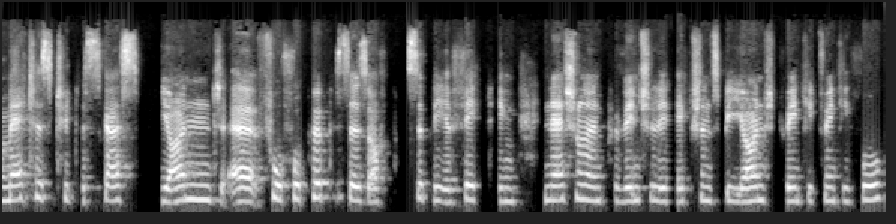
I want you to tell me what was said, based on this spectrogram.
matters to discuss beyond, uh, for, for purposes of possibly affecting national and provincial elections beyond 2024.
